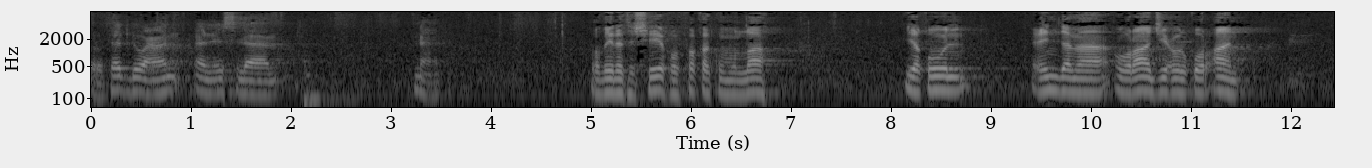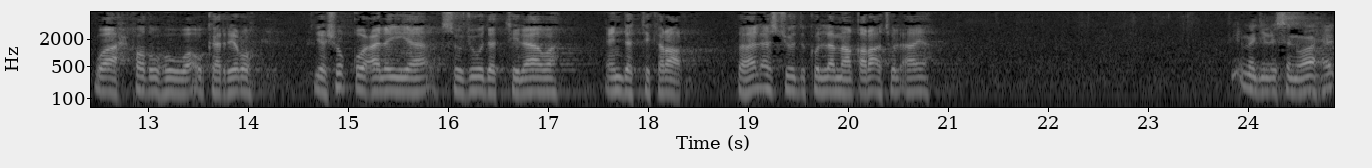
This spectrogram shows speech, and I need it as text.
ارتدوا عن الإسلام. نعم. فضيلة الشيخ وفقكم الله يقول عندما أراجع القرآن وأحفظه وأكرره يشق علي سجود التلاوة عند التكرار فهل أسجد كلما قرأت الآية؟ في مجلس واحد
